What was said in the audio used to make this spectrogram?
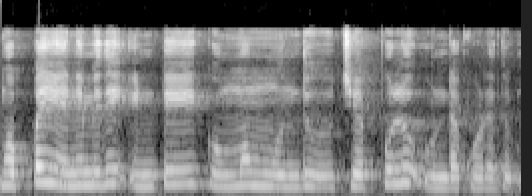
ముప్పై ఎనిమిది ఇంటి గుమ్మం ముందు చెప్పులు ఉండకూడదు.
